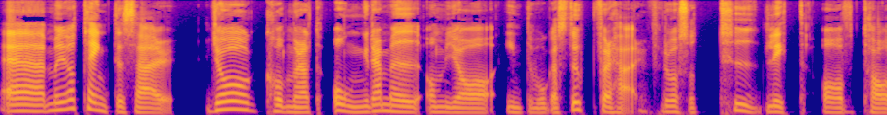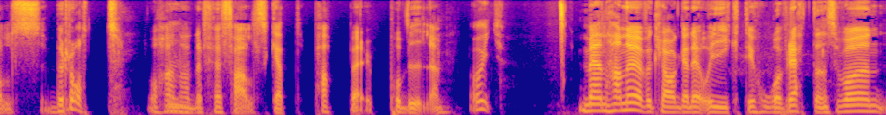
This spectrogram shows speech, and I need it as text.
Eh, men jag tänkte så här, jag kommer att ångra mig om jag inte vågar stå upp för det här. För det var så tydligt avtalsbrott och han mm. hade förfalskat papper på bilen. Oj. Men han överklagade och gick till hovrätten, så det var en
